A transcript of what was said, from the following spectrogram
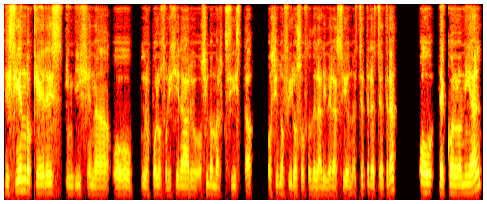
diciendo que eres indígena o de los pueblos originarios, o sino marxista, o sino filósofo de la liberación, etcétera, etcétera, o de colonial,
